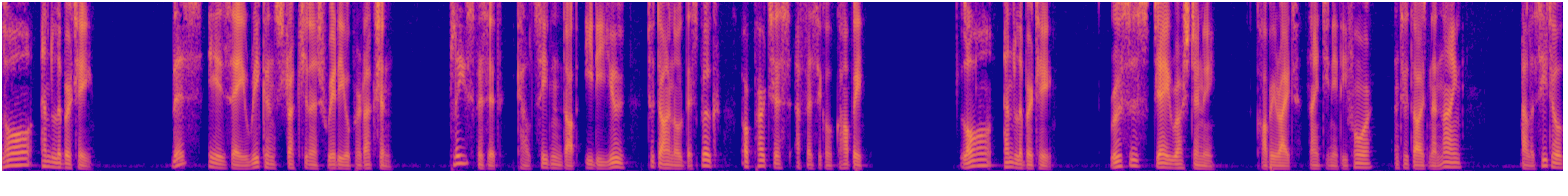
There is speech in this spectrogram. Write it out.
Law and Liberty. This is a Reconstructionist radio production. Please visit chalcedon.edu to download this book or purchase a physical copy. Law and Liberty. Rousas J. Rushdoony. Copyright 1984 and 2009. Vallecito,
